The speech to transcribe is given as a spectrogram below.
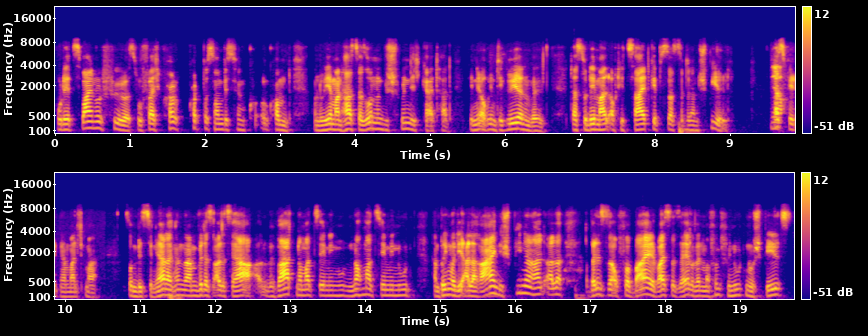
wo du jetzt 2-0 führst, wo vielleicht Cottbus noch ein bisschen kommt und du jemanden hast, der so eine Geschwindigkeit hat, den du auch integrieren willst, dass du dem halt auch die Zeit gibst, dass er dann spielt. Ja. Das fehlt mir manchmal so ein bisschen. Ja, dann, dann wird das alles, ja, wir warten nochmal zehn Minuten, nochmal zehn Minuten, dann bringen wir die alle rein, die spielen dann halt alle, aber dann ist es auch vorbei, weißt du selber, wenn du mal fünf Minuten nur spielst,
